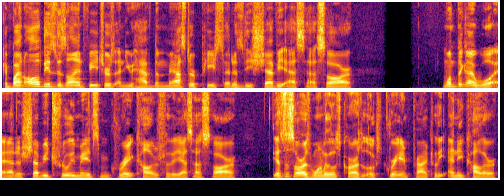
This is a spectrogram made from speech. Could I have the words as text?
Combine all of these design features and you have the masterpiece that is the Chevy SSR. One thing I will add is Chevy truly made some great colors for the SSR. The SSR is one of those cars that looks great in practically any color,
